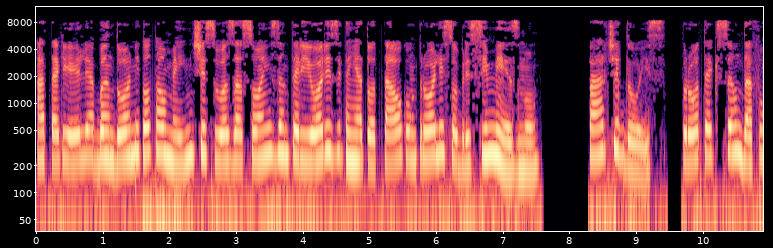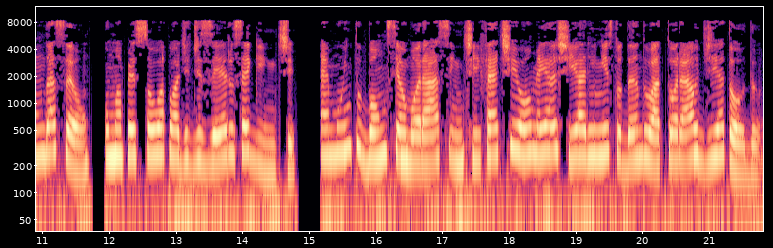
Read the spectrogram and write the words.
até que ele abandone totalmente suas ações anteriores e tenha total controle sobre si mesmo. Parte 2. Proteção da Fundação. Uma pessoa pode dizer o seguinte: É muito bom se eu morasse em Tifet ou Meachiarim estudando a Torá o dia todo.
